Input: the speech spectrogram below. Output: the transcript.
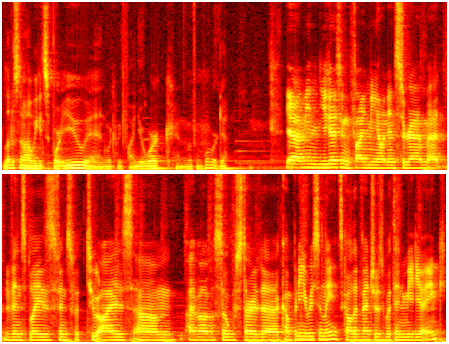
let us know how we can support you and where can we find your work and moving forward. Yeah. Yeah, I mean, you guys can find me on Instagram at Vince Blaze, Vince with two eyes. Um, I've also started a company recently. It's called Adventures Within Media Inc.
